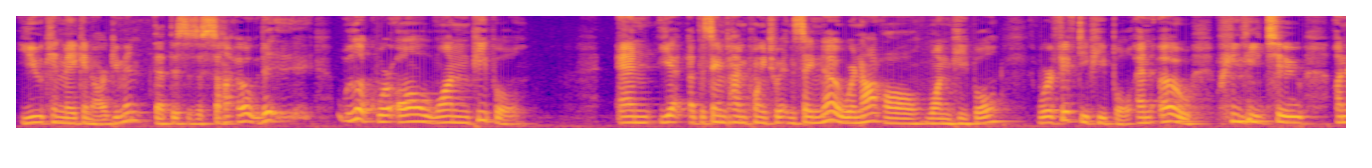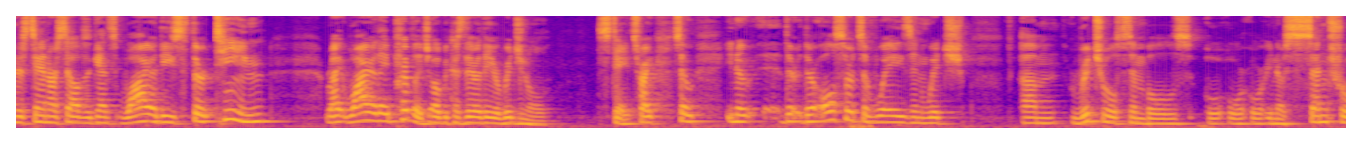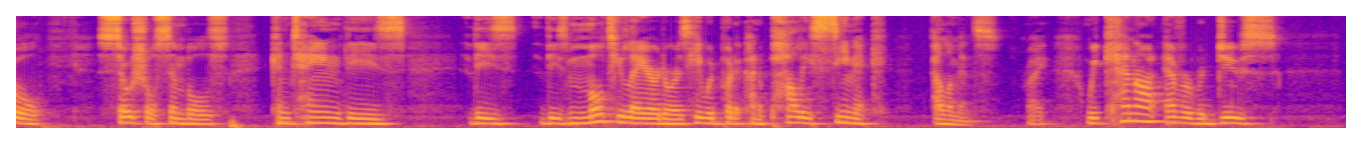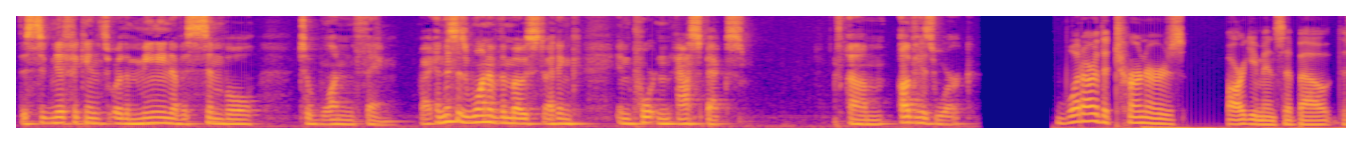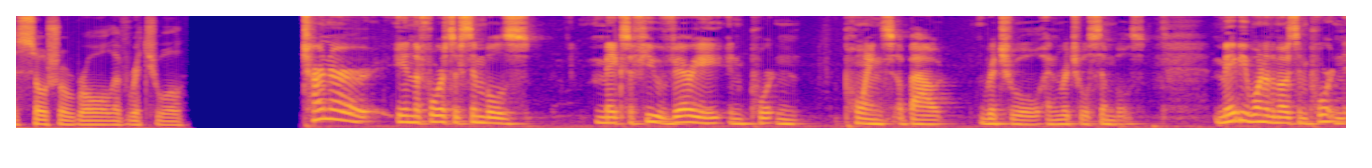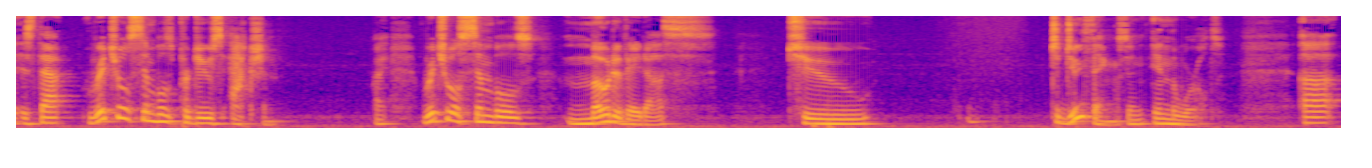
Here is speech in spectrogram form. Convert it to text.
you can make an argument that this is a sign. Oh, th- look, we're all one people. And yet at the same time point to it and say, no, we're not all one people. We're 50 people. And oh, we need to understand ourselves against why are these 13, right? Why are they privileged? Oh, because they're the original states, right? So, you know, there, there are all sorts of ways in which um, ritual symbols or, or, or, you know, central social symbols contain these, these, these multi-layered, or as he would put it, kind of polysemic elements, right? We cannot ever reduce the significance or the meaning of a symbol to one thing, right? And this is one of the most, I think, important aspects um, of his work. What are the Turner's arguments about the social role of ritual? Turner, in The Forest of Symbols, makes a few very important points about ritual and ritual symbols. Maybe one of the most important is that ritual symbols produce action. Right? Ritual symbols motivate us to to do things in, in the world. Uh,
